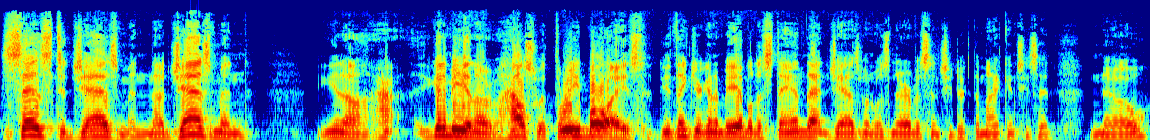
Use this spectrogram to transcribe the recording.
says to Jasmine, "Now, Jasmine, you know, you're going to be in a house with three boys. Do you think you're going to be able to stand that?" Jasmine was nervous, and she took the mic and she said, "No."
